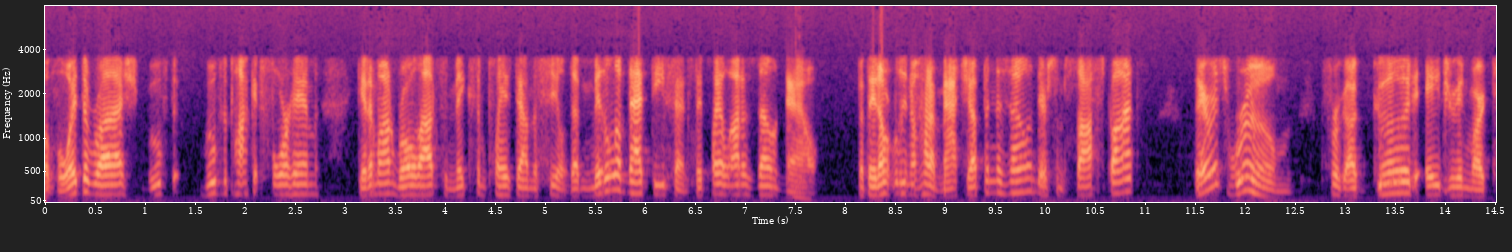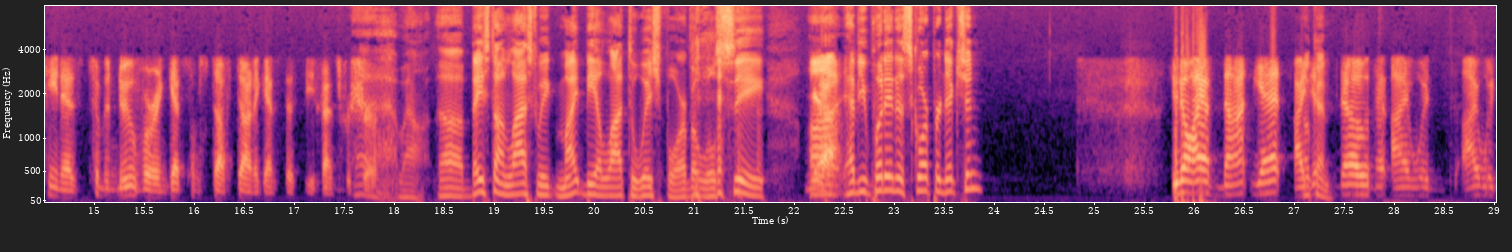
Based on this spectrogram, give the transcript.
avoid the rush, move the, move the pocket for him, get him on rollouts, and make some plays down the field. The middle of that defense, they play a lot of zone now, but they don't really know how to match up in the zone. There's some soft spots. There is room for a good Adrian Martinez to maneuver and get some stuff done against this defense for sure. Uh, well, uh, based on last week, might be a lot to wish for, but we'll see. yeah. Uh, have you put in a score prediction? You know, I have not yet. I okay. just know that I would I would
